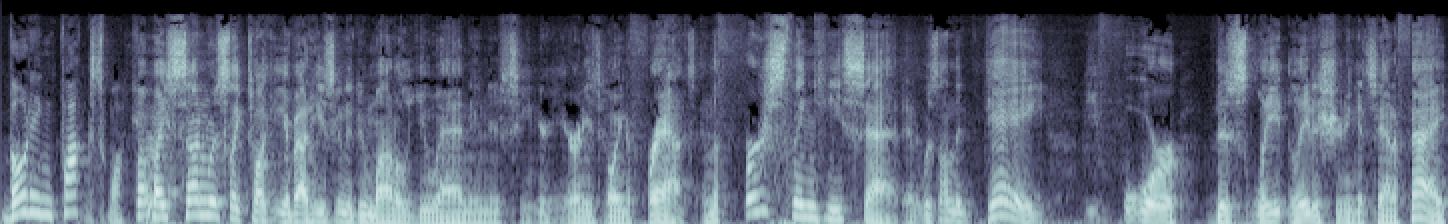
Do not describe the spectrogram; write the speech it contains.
voting Fox watcher. But my son was like talking about he's going to do Model UN in his senior year and he's going to France. And the first thing he said, and it was on the day before this late, latest shooting at Santa Fe,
